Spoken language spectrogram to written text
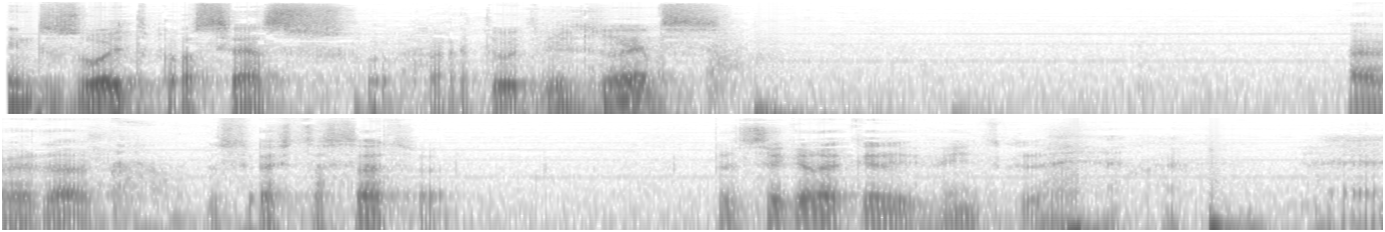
Em 18, processo 48.500. É verdade. Está certo. Pensei que era aquele 20. Que... É,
